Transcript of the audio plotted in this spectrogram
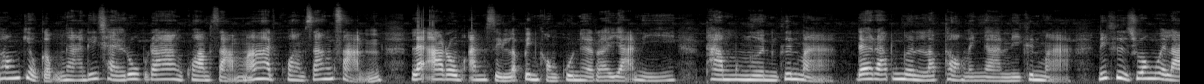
ข้องเกี่ยวกับงานที่ใช้รูปร่าง ความสามารถ ความสร้างสรรค์ และอารมณ์อันศิลปินของคุณในระยะนี้ทำเงินขึ้นมา ได้รับเงินรับทองในงานนี้ขึ้นมา นี่คือช่วงเวลา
